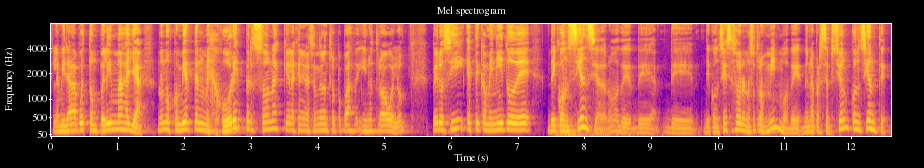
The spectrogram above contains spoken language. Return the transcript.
la mirada puesta un pelín más allá. No nos convierte en mejores personas que la generación de nuestros papás y nuestros abuelos, pero sí este caminito de, conciencia, ¿no? de, de, conciencia sobre nosotros mismos, de, una percepción consciente.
